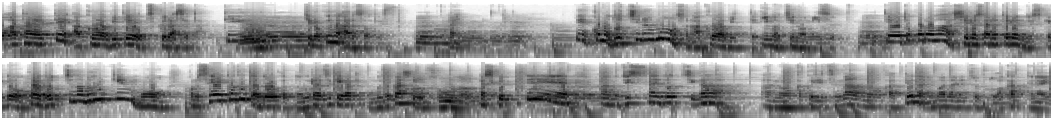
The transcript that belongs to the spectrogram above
を与えてアクアビテを作らせたっていう記録があるそうです。はい。うんでこのどちらもそのアクアビって命の水。うん。っていうところが記されてるんですけど、これどっちの文献も、この正確かどうかの裏付けが結構難しいらしくって、あの実際どっちがあの確実なものかっていうのは未だにちょっと分かってない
